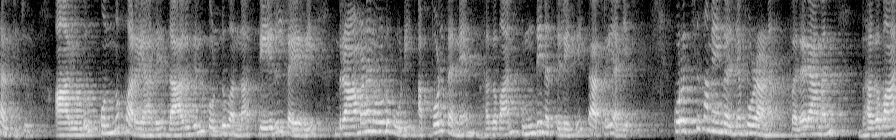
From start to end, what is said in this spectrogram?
കൽപ്പിച്ചു. ആരോടും ഒന്നും പറയാതെ ദാരുകൻ കൊണ്ടുവന്ന തേരിൽ കയറി ബ്രാഹ്മണനോടുകൂടി അപ്പോൾ തന്നെ ഭഗവാൻ കുണ്ടിനത്തിലേക്ക് യാത്രയായി. കുറച്ച് സമയം കഴിഞ്ഞപ്പോഴാണ് ബലരാമൻ ഭഗവാൻ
